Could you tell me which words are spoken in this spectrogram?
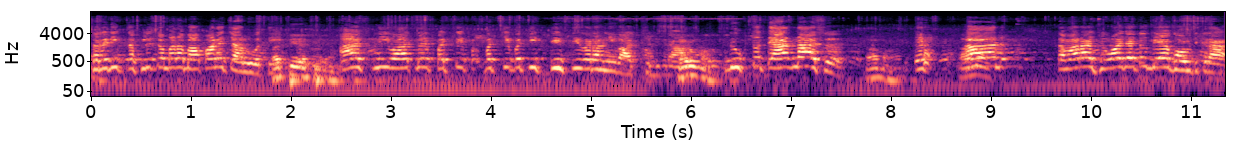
શારીરિક તકલીફ તમારા બાપાને ચાલુ હતી. આજની વાત પચીસ પચીસ પચીસ ત્રીસ વર્ષની વાત છે દીકરા. દુઃખ તો ત્યાર ના છે તમારા જોવા જાય તો બે ગોમ દીકરા.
